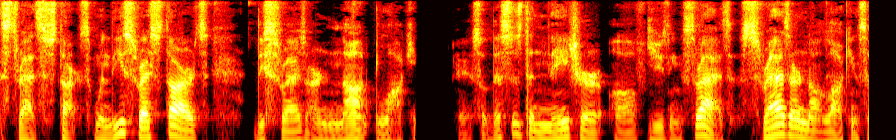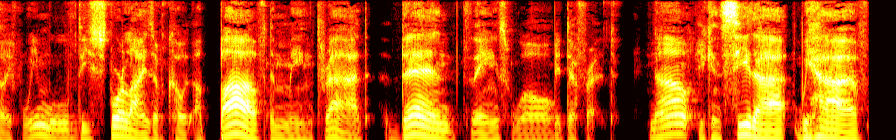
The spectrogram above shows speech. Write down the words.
threads starts. When these threads starts, these threads are not blocking. Okay, so this is the nature of using threads. Threads are not locking. So if we move these four lines of code above the main thread, then things will be different. Now you can see that we have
